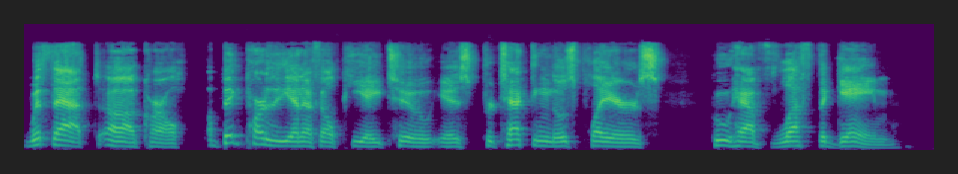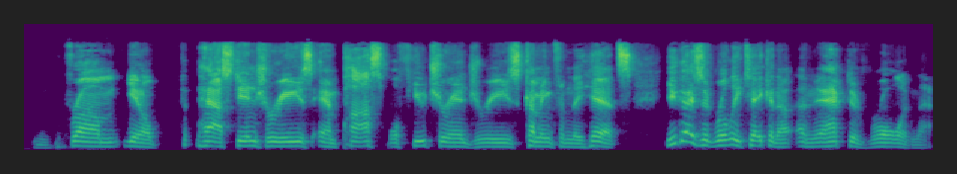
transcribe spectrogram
With that, uh, Carl, a big part of the NFLPA too is protecting those players who have left the game from you know past injuries and possible future injuries coming from the hits. You guys have really taken a, an active role in that.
